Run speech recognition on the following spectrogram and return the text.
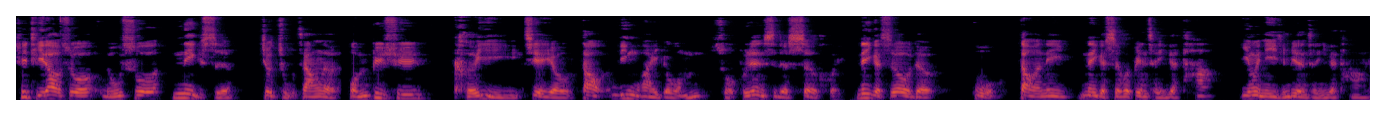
去提到说，卢梭那个时就主张了，我们必须可以借由到另外一个我们所不认识的社会，那个时候的我到了那那个社会变成一个他，因为你已经变成一个他人，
